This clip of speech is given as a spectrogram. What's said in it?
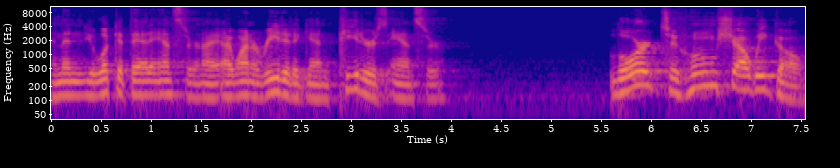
And then you look at that answer, and I, I want to read it again Peter's answer. Lord, to whom shall we go?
